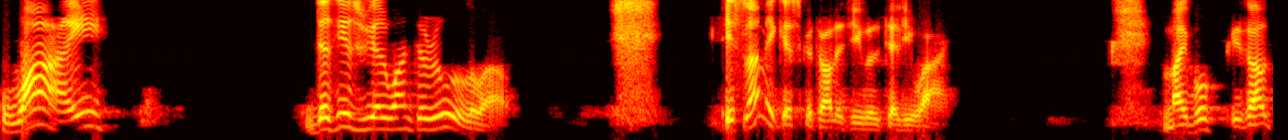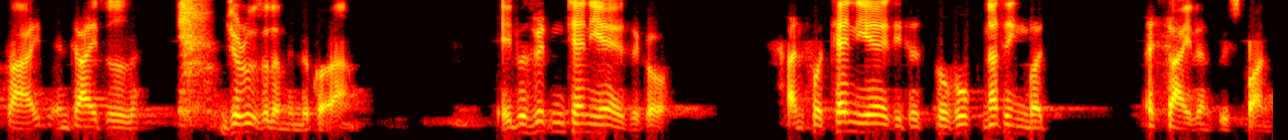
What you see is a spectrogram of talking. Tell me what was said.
Why does Israel want to rule the world? Islamic eschatology will tell you why. My book is outside entitled Jerusalem in the Quran. It was written 10 years ago. And for 10 years it has provoked nothing but a silent response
